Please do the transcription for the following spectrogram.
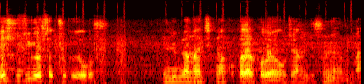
500'ü görsek çok iyi olur. Lübnan'a çıkmak o kadar kolay olacağını düşünmüyorum ben.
